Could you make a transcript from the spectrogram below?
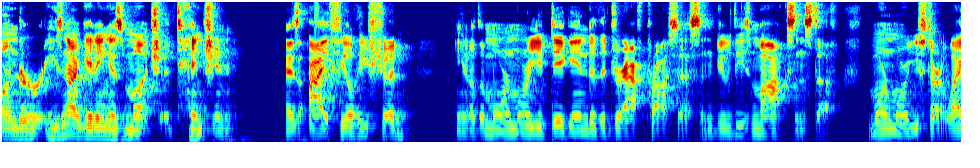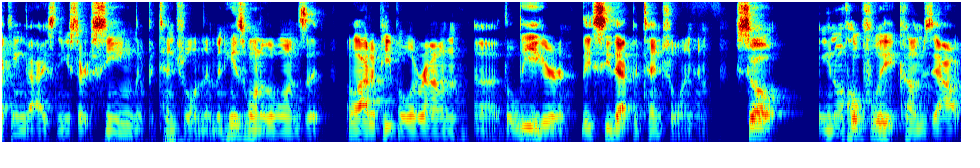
under, he's not getting as much attention as I feel he should. You know, the more and more you dig into the draft process and do these mocks and stuff, more and more you start liking guys and you start seeing the potential in them. And he's one of the ones that a lot of people around uh, the league are they see that potential in him. So you know, hopefully it comes out.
